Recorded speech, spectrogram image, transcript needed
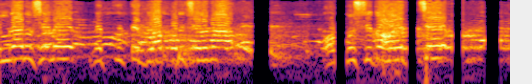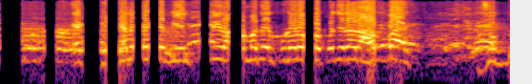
ইমরান হোসেনের নেতৃত্বে দোয়া পরিচালনা অনুষ্ঠিত হয়েছে। আমাদের পুরনো উপজেলার আহ্বায়ক, যুগ্ম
